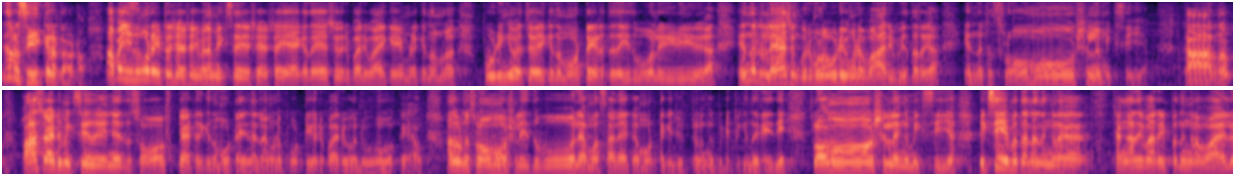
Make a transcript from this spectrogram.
ഇതൊരു സീക്രട്ട് കേട്ടോ അപ്പോൾ ഇതും കൂടെ ഇട്ട ശേഷം ഇവനെ മിക്സ് ചെയ്ത ശേഷം ഏകദേശം ഒരു പരിവായി കഴിയുമ്പോഴേക്കും നമ്മൾ പുഴുങ്ങി വെച്ച് വയ്ക്കുന്ന മുട്ട എടുത്ത് ഇതുപോലെ ഇഴിയുക എന്നിട്ട് ലേശം കുരുമുളക് പൊടിയും കൂടി വാരി വിതറുക. എന്നിട്ട് സ്ലോ മോഷനിൽ മിക്സ് ചെയ്യുക. കാരണം ഫാസ്റ്റായിട്ട് മിക്സ് ചെയ്ത് കഴിഞ്ഞാൽ ഇത് സോഫ്റ്റ് ആയിട്ടിരിക്കുന്ന മുട്ട ഇതെല്ലാം കൂടെ പൊട്ടി ഒരു പരുവും രൂപവും ഒക്കെ ആവും. അതുകൊണ്ട് സ്ലോ മോഷനിൽ ഇതുപോലെ മസാലയൊക്കെ മുട്ടയ്ക്ക് ചുറ്റും അങ്ങ് പിടിപ്പിക്കുന്ന രീതി സ്ലോ മോഷനിൽ അങ്ങ് മിക്സ് ചെയ്യുക. മിക്സ് ചെയ്യുമ്പോൾ തന്നെ നിങ്ങളുടെ ചങ്ങാതിമാരെ ഇപ്പം നിങ്ങളുടെ വായിൽ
